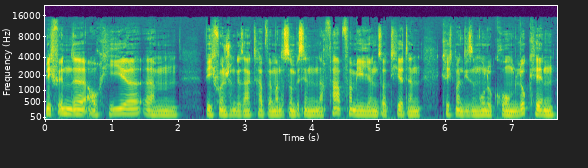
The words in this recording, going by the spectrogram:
ich finde auch hier ähm, wie ich vorhin schon gesagt habe, wenn man das so ein bisschen nach Farbfamilien sortiert, dann kriegt man diesen monochromen Look hin,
